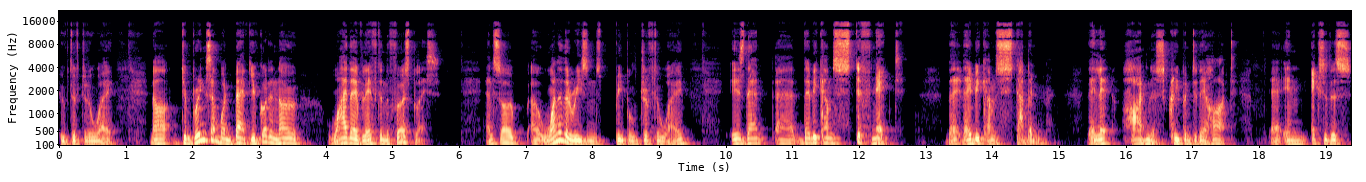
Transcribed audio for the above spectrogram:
who've drifted away. Now, to bring someone back, you've got to know why they've left in the first place. And so, uh, one of the reasons people drift away is that uh, they become stiff necked, they, they become stubborn, they let hardness creep into their heart. Uh, in Exodus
